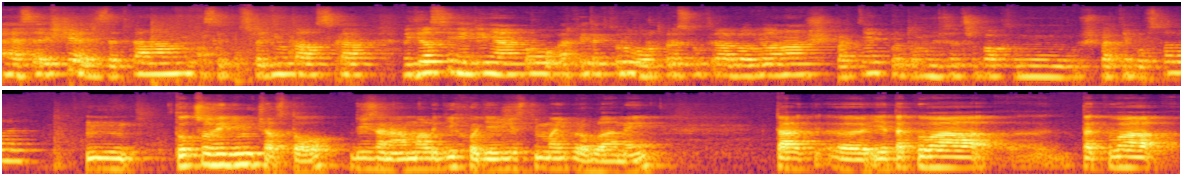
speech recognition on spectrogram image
A já se ještě zeptám, asi poslední otázka. Viděl jsi někdy nějakou architekturu WordPressu, která byla udělaná špatně, protože se třeba k tomu špatně postavili? Mm, to, co vidím často, když za náma lidi chodí, že s tím mají problémy, tak eh, je taková, taková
